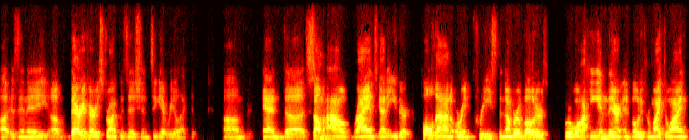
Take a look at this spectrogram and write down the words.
uh, is in a, a, very very strong position to get reelected um, and uh, somehow ryan's got to either hold on or increase the number of voters who are walking in there and voting for Mike DeWine,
